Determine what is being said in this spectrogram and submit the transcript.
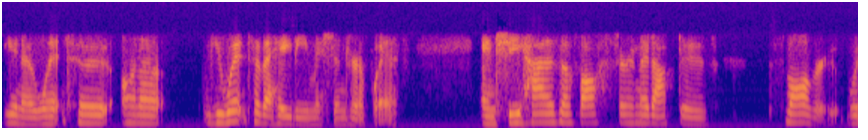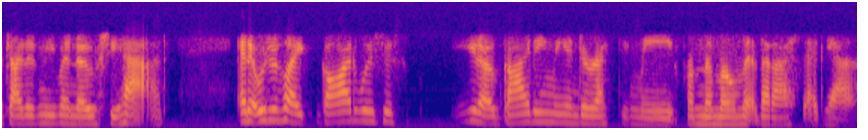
you know, went to on a you went to the Haiti mission trip with. And she has a foster and adoptive small group, which I didn't even know she had. And it was just like God was just, you know, guiding me and directing me from the moment that I said yes.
